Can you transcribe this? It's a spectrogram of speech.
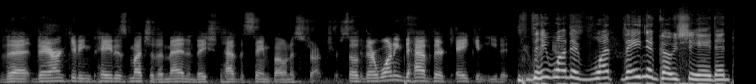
that they aren't getting paid as much of the men and they should have the same bonus structure. So they're wanting to have their cake and eat it. Too, They wanted what they negotiated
